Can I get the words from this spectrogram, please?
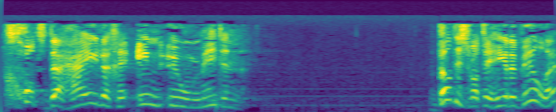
God de heilige in uw midden. Dat is wat de Heer wil, hè?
